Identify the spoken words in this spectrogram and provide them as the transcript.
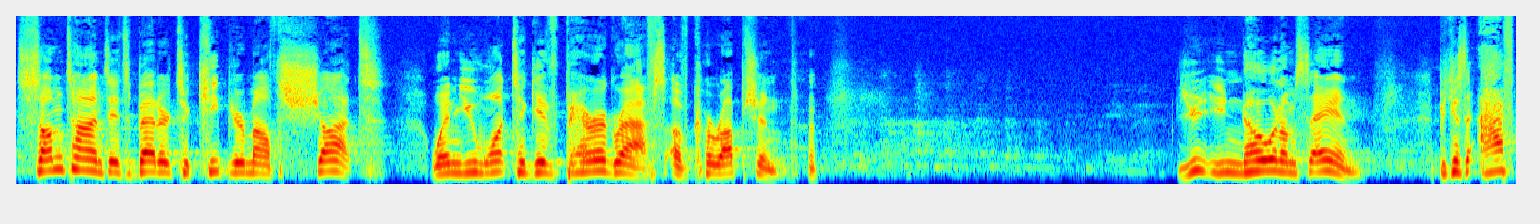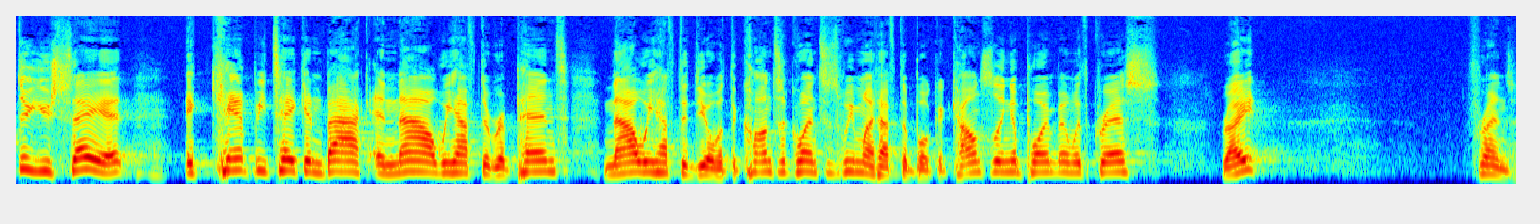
Sometimes it's better to keep your mouth shut when you want to give paragraphs of corruption. you, you know what I'm saying. Because after you say it, it can't be taken back. And now we have to repent. Now we have to deal with the consequences. We might have to book a counseling appointment with Chris, right? Friends,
